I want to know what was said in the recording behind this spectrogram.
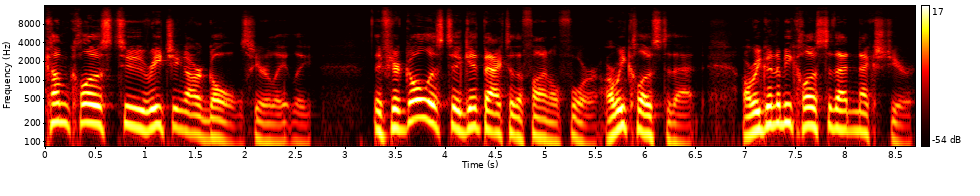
come close to reaching our goals here lately? If your goal is to get back to the Final Four, are we close to that? Are we going to be close to that next year?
